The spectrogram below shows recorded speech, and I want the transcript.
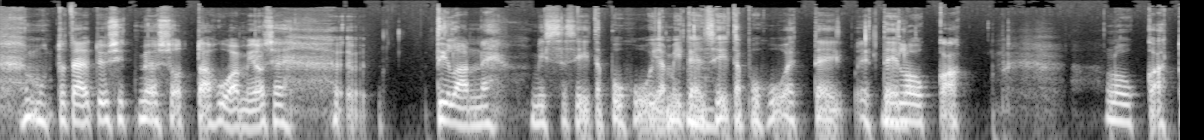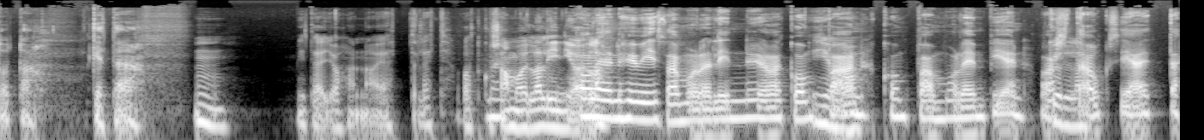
mutta täytyy sitten myös ottaa huomioon se tilanne, missä siitä puhuu ja miten mm. siitä puhuu, ettei, ettei mm. loukkaa, loukkaa tota ketään. Mm. Mitä Johanna ajattelet? Oletko Mä samoilla linjoilla? Olen hyvin samoilla linjoilla. Komppaan, komppaan molempien vastauksia, Kyllä. että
